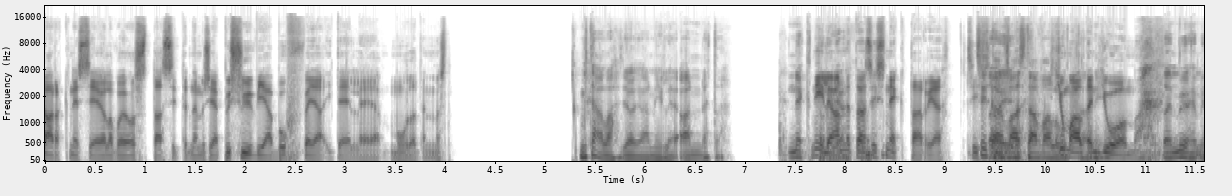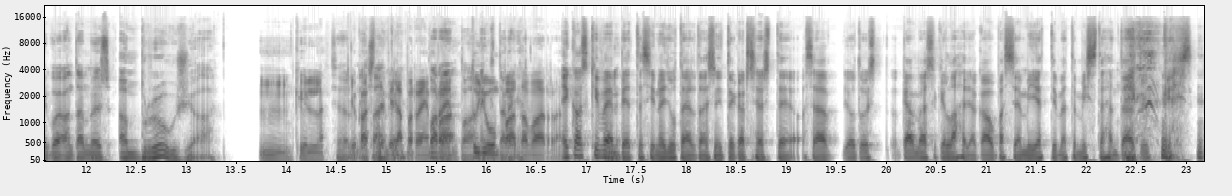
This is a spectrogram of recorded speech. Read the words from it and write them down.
Darknessia, joilla voi ostaa sitten tämmöisiä pysyviä buffeja itselleen ja muuta tämmöistä. Mitä lahjoja niille annetaan? Nektaria. Niille annetaan siis nektaaria, siis sitä valuuttaa. jumalten niin. juomaa. Tai myöhemmin voi antaa myös ambrosiaa. Mm, kyllä, Se on joka on vielä parempaa, parempaa tujumpaa nektaria. tavaraa. Eikö olisi kivempi, että siinä juteltaisiin niiden kanssa ja sitten sä joutuisit käymään jossakin lahjakaupassa ja miettimään, että mistähän tämä tykkäisi.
